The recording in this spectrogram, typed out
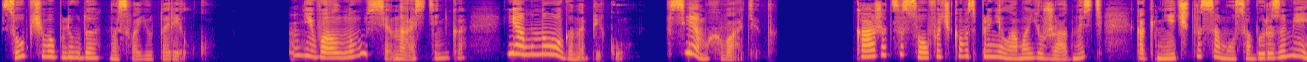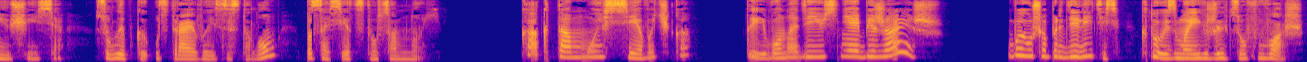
с общего блюда на свою тарелку. «Не волнуйся, Настенька, я много напеку, всем хватит». Кажется, Софочка восприняла мою жадность как нечто само собой разумеющееся, с улыбкой устраиваясь за столом по соседству со мной. «Как там мой Севочка? Ты его, надеюсь, не обижаешь? Вы уж определитесь, кто из моих жильцов ваш.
